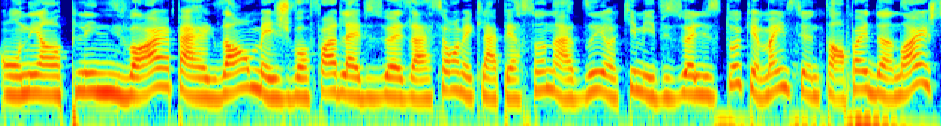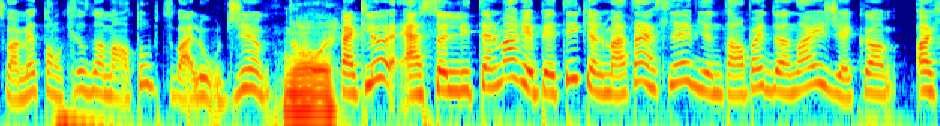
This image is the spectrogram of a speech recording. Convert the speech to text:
on est en plein hiver, par exemple, mais je vais faire de la visualisation avec la personne à dire, OK, mais visualise-toi que même s'il y a une tempête de neige, tu vas mettre ton crise de manteau puis tu vas aller au gym. Ah ouais. Fait que là, elle se l'est tellement répété que le matin, elle se lève, il y a une tempête de neige, j'ai comme, OK,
